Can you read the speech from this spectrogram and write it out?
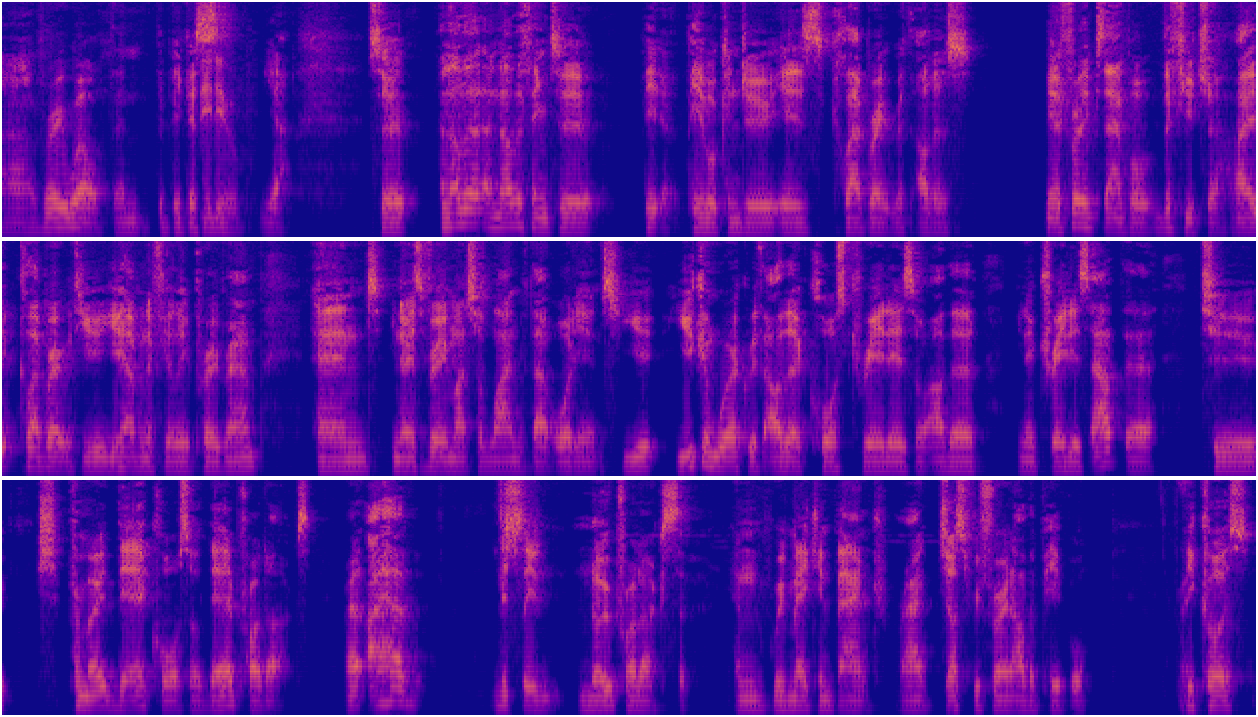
uh, very well. Then the biggest, they do. Yeah. So another, another thing to people can do is collaborate with others. You know, for example, the Futur. I collaborate with you. You have an affiliate program, and you know it's very much aligned with that audience. You you can work with other course creators or other you know creators out there to promote their course or their products. Right? I have literally no products, and we're making bank. Right, just referring other people right. because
